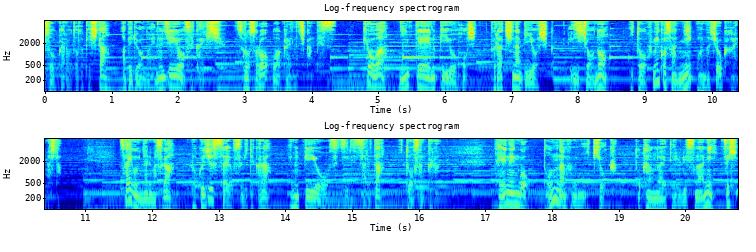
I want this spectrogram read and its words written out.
送からお届けした安倍亮の NGO 世界一周。そろそろお別れの時間です。今日は認定 NPO 法人プラチナ美容塾理事長の伊藤文子さんにお話を伺いました。最後になりますが60歳を過ぎてから NPO を設立された伊藤さんから定年後どんな風に生きようかと考えているリスナーにぜひ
